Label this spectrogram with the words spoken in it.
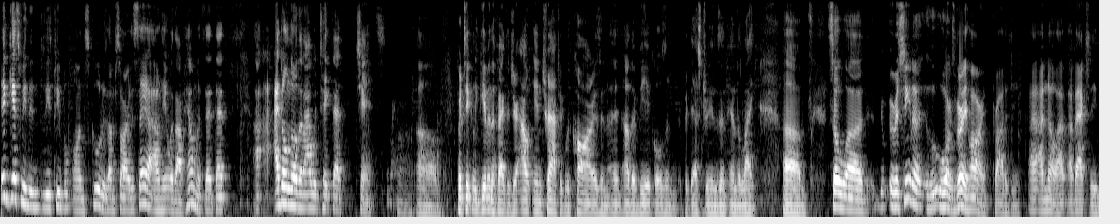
It gets me to these people on scooters. I'm sorry to say, out here without helmets. That that I, I don't know that I would take that chance. Right. Um, particularly given the fact that you're out in traffic with cars and, and other vehicles and pedestrians and, and the like. Um, so uh, Rashina, who, who works very hard, Prodigy. I, I know. I, I've actually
